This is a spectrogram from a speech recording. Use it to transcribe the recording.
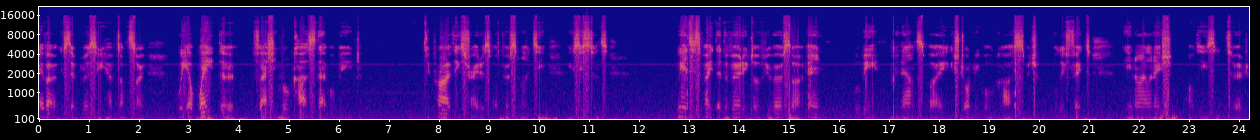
ever accept mercy have done so. we await the flashing broadcast that will be de deprive these traders of personality existence. We anticipate that the verdict of Uversa and will be announced by extraordinary broadcasts which will effect the annihilation of these interred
